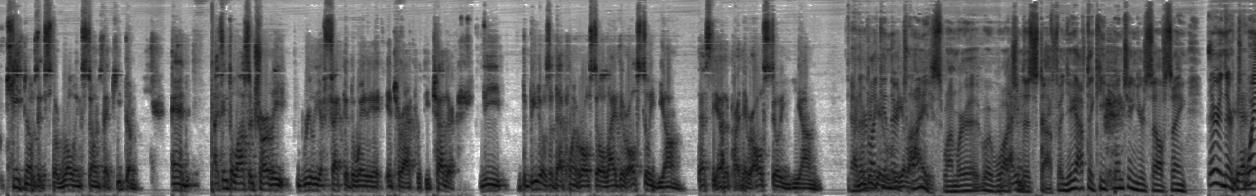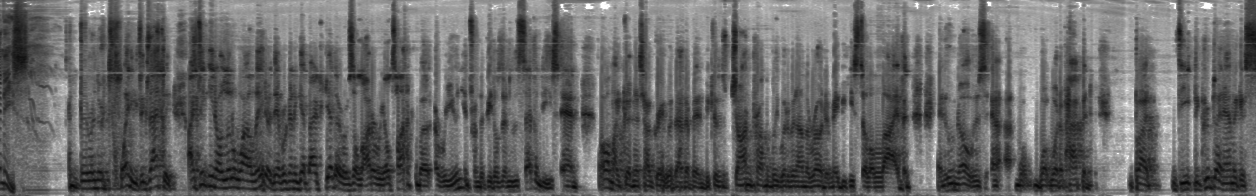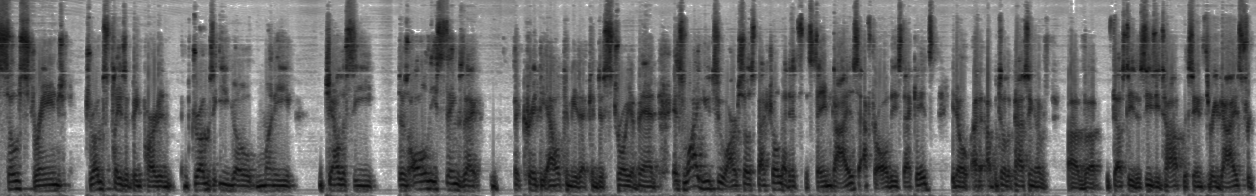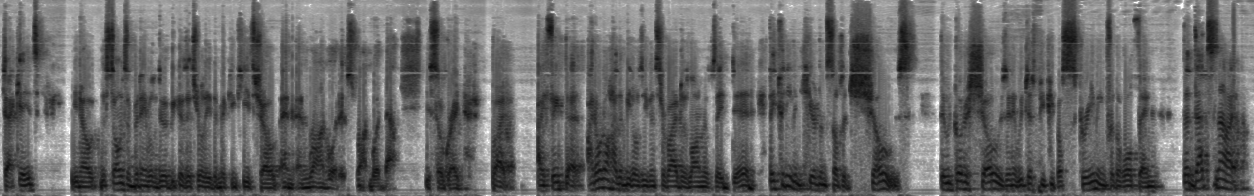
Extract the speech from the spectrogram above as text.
Keith knows it's the Rolling Stones that keep them. And I think the loss of Charlie really affected the way they interact with each other. The the Beatles at that point were all still alive. They were all still young. That's the other part. They were all still young. Yeah, they're like in their twenties when we're we're watching this stuff, and you have to keep pinching yourself, saying they're in their twenties. Yeah they're in their 20s exactly. I think you know a little while later they were going to get back together. There was a lot of real talk about a reunion from the beatles into the 70s and oh my goodness how great would that have been? Because john probably would have been on the road and maybe he's still alive. And and who knows uh, what, what would have happened. But the the group dynamic is so strange. Drugs plays a big part in drugs ego money jealousy. There's all these things that that create the alchemy that can destroy a band. It's why U2 are so special that it's the same guys after all these decades. You know, uh, up until the passing of of uh, Dusty, the ZZ Top, the same three guys for decades. You know, the Stones have been able to do it because it's really the Mick and Keith show, and and Ron Wood is Ron Wood now. He's so great, but. I think that I don't know how the Beatles even survived as long as they did. They couldn't even hear themselves at shows. They would go to shows and it would just be people screaming for the whole thing that that's not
